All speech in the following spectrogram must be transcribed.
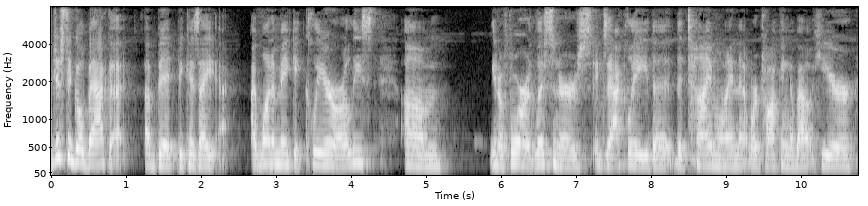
just to go back a, a bit because I I want to make it clear, or at least um, you know, for our listeners, exactly the the timeline that we're talking about here.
